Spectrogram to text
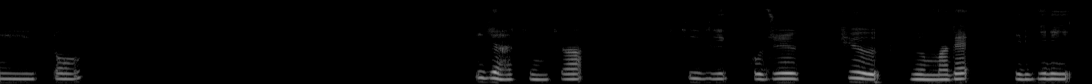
ーっと、28日は7時59分までギリギリ、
